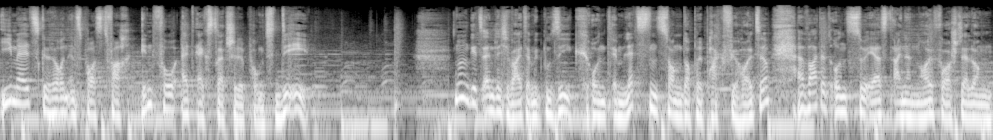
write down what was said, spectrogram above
E-Mails gehören ins Postfach info at extrachill.de. Nun geht's endlich weiter mit Musik und im letzten Song Doppelpack für heute erwartet uns zuerst eine Neuvorstellung.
